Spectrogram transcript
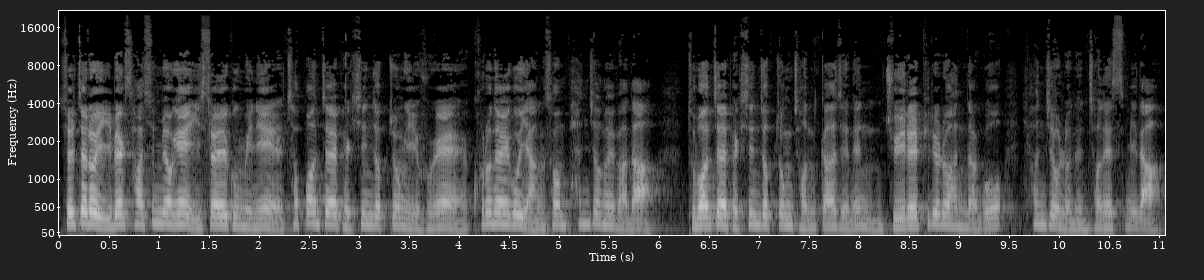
실제로 240명의 이스라엘 국민이 첫 번째 백신 접종 이후에 코로나19 양성 판정을 받아 두 번째 백신 접종 전까지는 주의를 필요로 한다고 현지 언론은 전했습니다.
